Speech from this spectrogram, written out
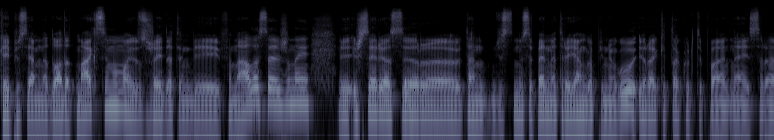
kaip jūs jam neduodat maksimumą, jūs žaidėte NBA finaluose, žinai, iš serijos ir e, ten jis nusipelnė trejango pinigų, yra kita, kur, tipo, ne, jis yra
